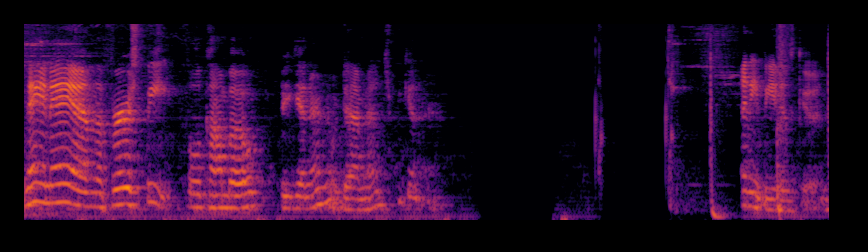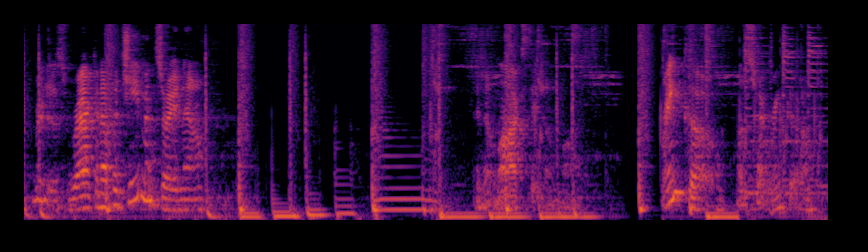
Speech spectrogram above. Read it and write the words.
Nay, nay, and the first beat. Full combo. Beginner, no damage. Beginner. Any beat is good. We're just racking up achievements right now. Lock, they don't lock. Rinko. Let's try Rinko.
